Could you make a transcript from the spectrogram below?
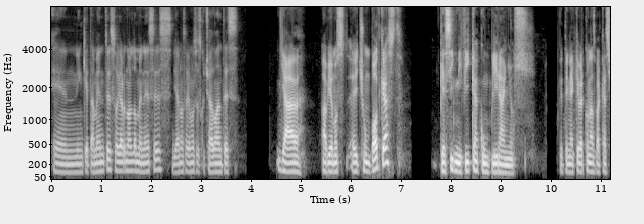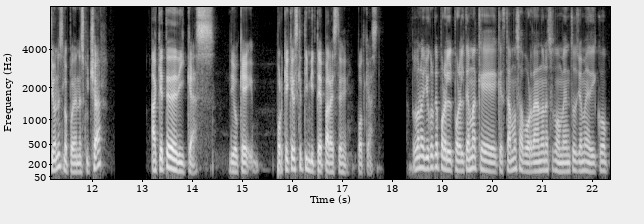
en Inquietamente. Soy Arnoldo Meneses, ya nos habíamos escuchado antes. Ya habíamos hecho un podcast. ¿Qué significa cumplir años? Que tenía que ver con las vacaciones, lo pueden escuchar. ¿A qué te dedicas? Digo, ¿qué, ¿por qué crees que te invité para este podcast? Pues bueno, yo creo que por el, por el tema que, que estamos abordando en estos momentos, yo me dedico,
